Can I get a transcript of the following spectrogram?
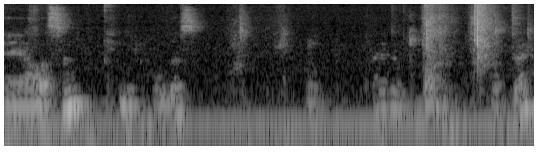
Okay, Allison, can you hold this? Right at the bottom. Okay.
